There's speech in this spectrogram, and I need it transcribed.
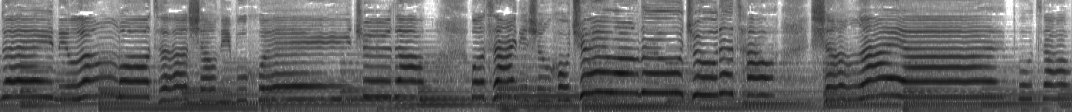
对你冷漠的笑，你不会知道我在你身后绝望的无助的逃，想爱爱不到，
